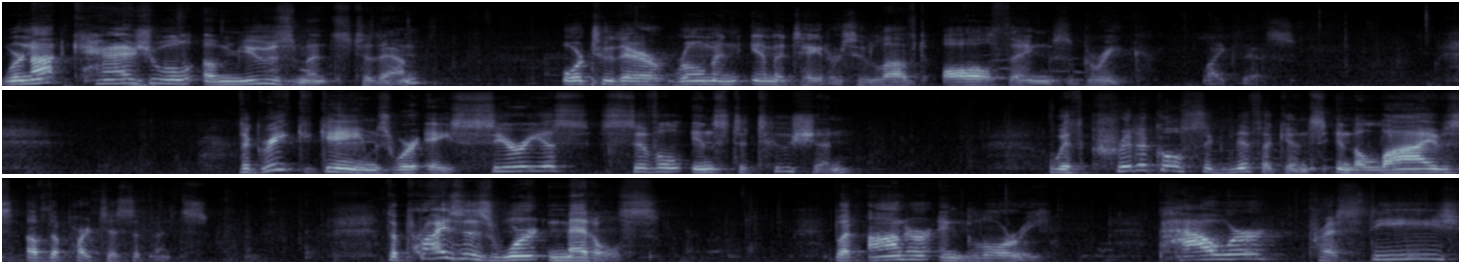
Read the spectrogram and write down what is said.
were not casual amusements to them or to their Roman imitators who loved all things Greek like this. The Greek games were a serious civil institution with critical significance in the lives of the participants. The prizes weren't medals, but honor and glory, power, prestige,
